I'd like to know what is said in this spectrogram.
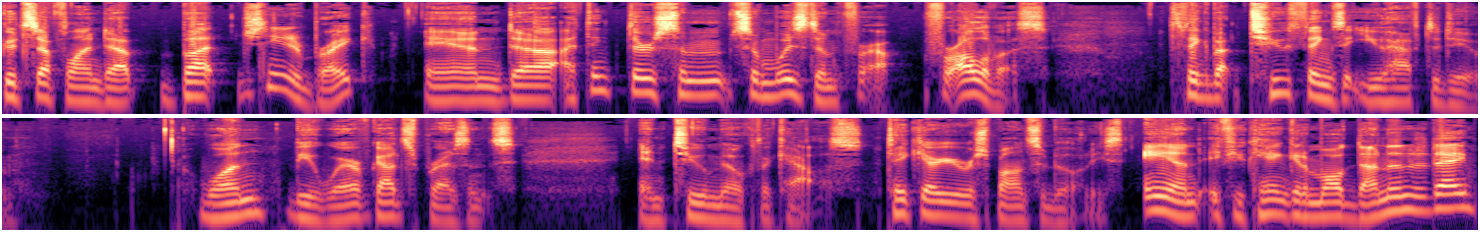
Good stuff lined up, but just needed a break. And uh, I think there's some some wisdom for for all of us to think about two things that you have to do. One, be aware of God's presence and two, milk the cows. Take care of your responsibilities. And if you can't get them all done in a day,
